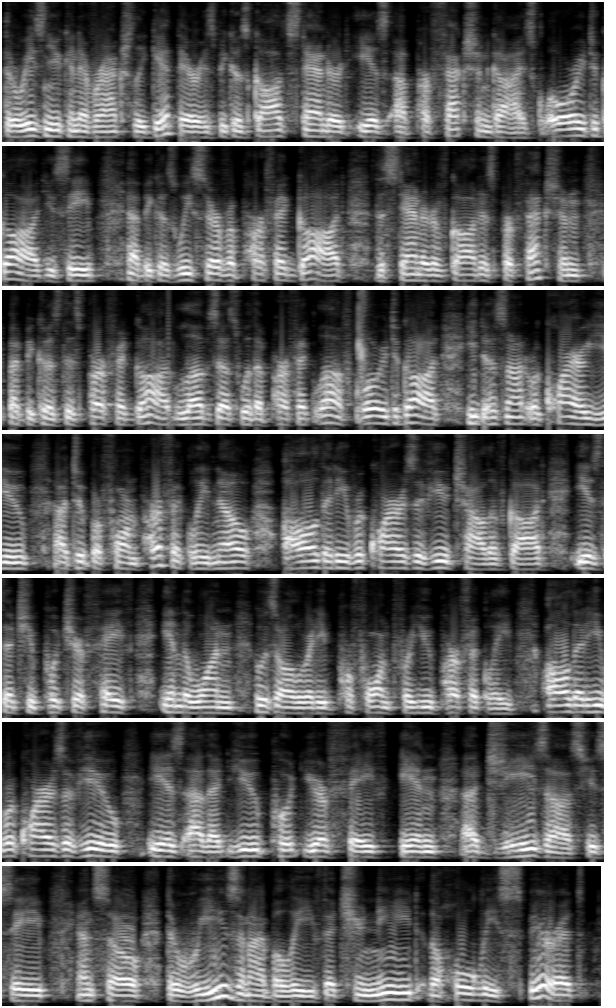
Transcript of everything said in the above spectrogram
The reason you can never actually get there is because God's standard is a perfection, guys. Glory to God. You see, uh, because we serve a perfect God, the standard of God is perfection. But because this perfect God loves us with a perfect love, glory to God, He does not require you uh, to perform perfectly. No, all that He requires of you, child of God, is that you put your faith in the one who's already performed for you perfectly. All that He requires of you is uh, that you put your faith in uh, Jesus, you see. And so the reason I believe that you need the Holy Spirit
